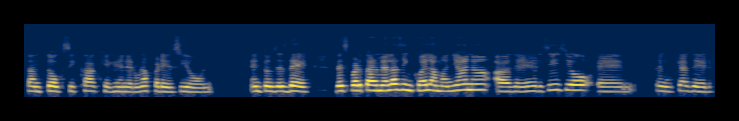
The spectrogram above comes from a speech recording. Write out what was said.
tan tóxica que genera una presión entonces, de despertarme a las 5 de la mañana a hacer ejercicio, eh, tengo que hacer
